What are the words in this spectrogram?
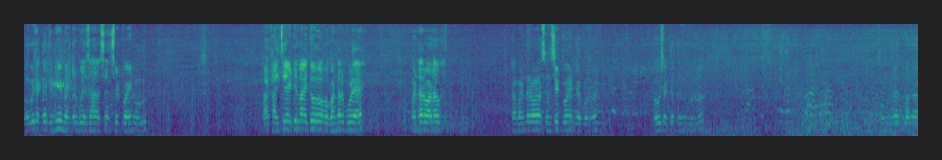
बघू शकता तुम्ही भंडारपुळ्याचा सनसेट पॉईंट बघू. हा खालच्या साईडला आहे तो भंडारपुळे आहे. भंडारवाडा हा भंडारवाडा सनसेट पॉईंट आहे पूर्ण. बघू शकता तुम्ही पूर्ण. समुद्रात बघा.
